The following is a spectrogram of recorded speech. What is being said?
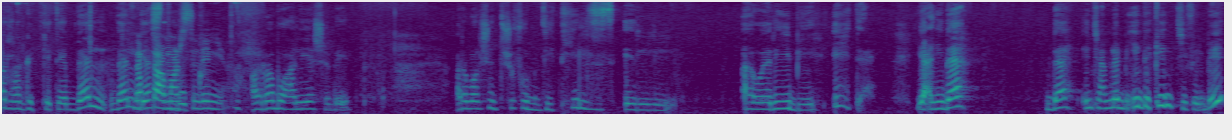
بنفرج الكتاب. ده ده ال guest بتاع مارسيلينيا. قربوا عليه يا شباب. قربوا عليه عشان تشوفوا ال details القواريبي إيه ده؟ يعني ده ده أنت عاملاه بإيدك أنت في البيت؟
